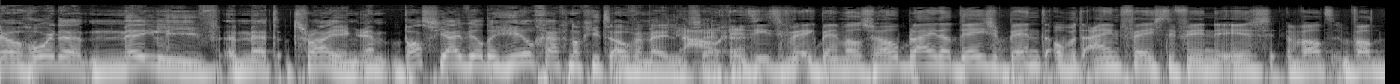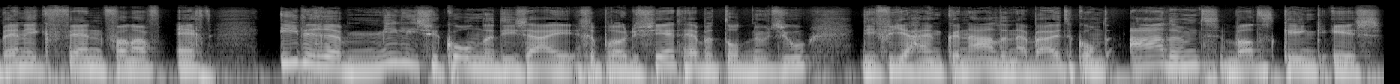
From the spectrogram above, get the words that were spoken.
Je hoorde Mayleaf met Trying. En Bas, jij wilde heel graag nog iets over Mayleaf Nou, zeggen. het ik ben wel zo blij dat deze band op het eindfeest te vinden is. Wat, wat ben ik fan vanaf echt iedere milliseconde die zij geproduceerd hebben tot nu toe. Die via hun kanalen naar buiten komt, ademt wat Kink is.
